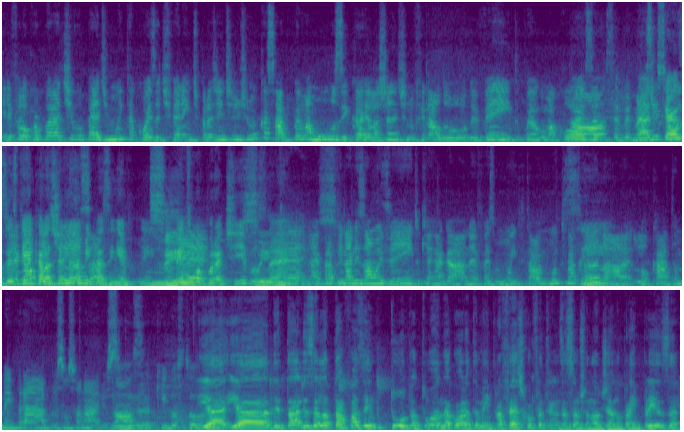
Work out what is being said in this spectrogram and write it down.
Ele falou, corporativo pede muita coisa diferente pra gente, a gente nunca sabe. Põe uma música relaxante no final do, do evento, põe alguma coisa. Nossa, é verdade. Mas isso Porque é às vezes tem aquelas dinâmicas em, em Sim. eventos É. corporativos, Sim. né? É, aí pra Sim. finalizar um evento que RH né, faz muito e tal, é muito bacana locar também para os funcionários. Nossa, É. que gostoso. E a, e a Detalhes, ela tá fazendo tudo, atuando agora também para festa de confraternização de final de ano para empresa,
